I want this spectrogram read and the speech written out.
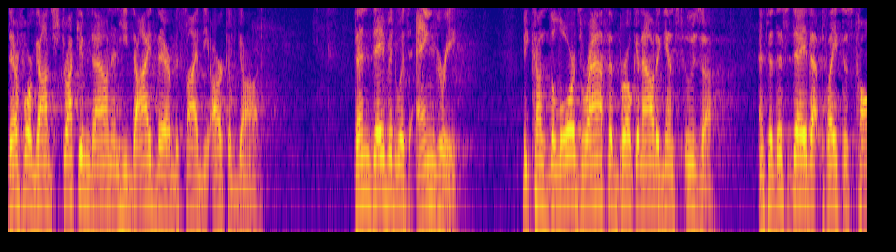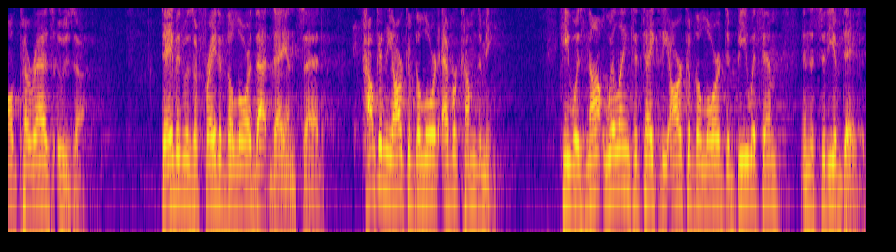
Therefore God struck him down and he died there beside the ark of God. Then David was angry because the Lord's wrath had broken out against Uzzah. And to this day that place is called Perez Uzzah. David was afraid of the Lord that day and said, How can the ark of the Lord ever come to me? He was not willing to take the ark of the Lord to be with him in the city of David.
